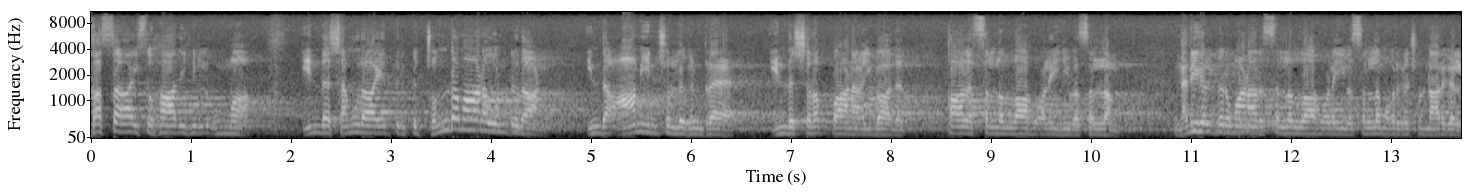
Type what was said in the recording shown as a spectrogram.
ஹசாய் சுஹாதிகில் உம்மா இந்த சமுதாயத்திற்கு சொந்தமான ஒன்றுதான். இந்த ஆமீன் சொல்லுகின்ற இந்த சிறப்பான ஐபாதத் கால சல்லல்லாஹு அலஹி வசல்லம் நபிகள் பெருமானார் சல்லல்லாஹு அலஹி வசல்லம் அவர்கள் சொன்னார்கள்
